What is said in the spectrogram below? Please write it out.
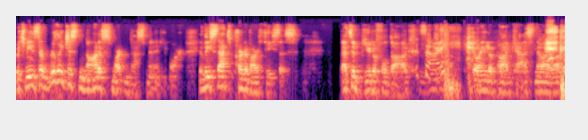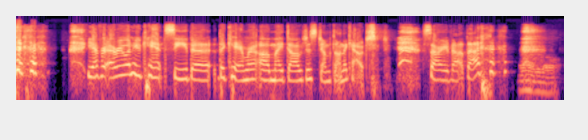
which means they're really just not a smart investment anymore. At least that's part of our thesis. That's a beautiful dog. Sorry. Joining the podcast. No, I love it. yeah, for everyone who can't see the the camera, uh, my dog just jumped on the couch. Sorry about that. Not at all.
